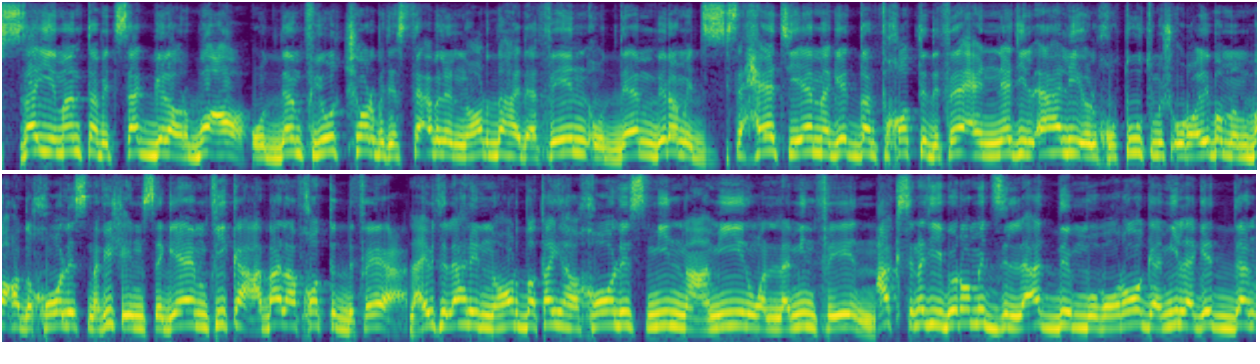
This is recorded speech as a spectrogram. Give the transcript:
خالص زي ما انت بتسجل أربعة قدام فيوتشر بتستقبل النهارده هدفين قدام بيراميدز. مساحات ياما جدا في خط دفاع النادي الأهلي. الخطوط مش قريبة من بعض خالص. مفيش انسجام في كعبله في خط الدفاع. لعيبة الأهلي النهارده تايهة خالص. مين مع مين ولا مين فين؟ عكس نادي بيراميدز اللي قدم مباراة جميلة جدا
